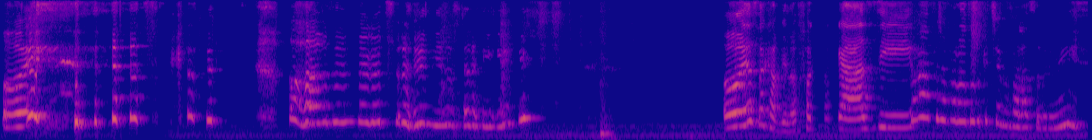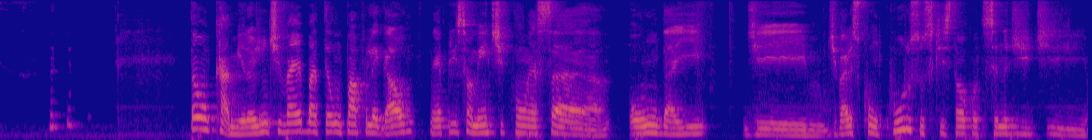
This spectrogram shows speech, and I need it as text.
Oi. Oh, você me pegou desprevenida, peraí. Oi, eu sou a Camila Fogazzi. O Rafa já falou tudo que tinha pra falar sobre mim. Então, Camila, a gente vai bater um papo legal, né? Principalmente com essa onda aí de, de vários concursos que estão acontecendo de, de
